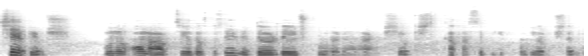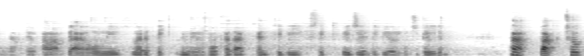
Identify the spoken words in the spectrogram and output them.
şey yapıyormuş. Bunu 16'ya 9 değil de 4'e 3 kullanıyorlarmış. Yok işte kafası büyük oluyormuş da bilmem ne falan. Ben o mevzuları pek bilmiyorum. O kadar kaliteli, yüksek becerili bir oyuncu değilim. Ha bak çok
